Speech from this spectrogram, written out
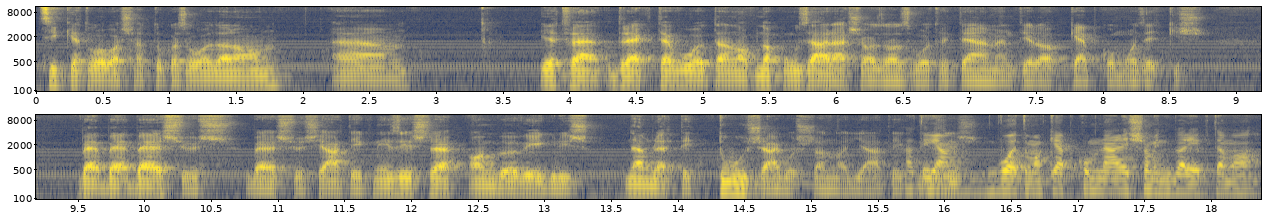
cikket olvashattok az oldalon. Um, illetve Drag, te voltál, nap, napunk zárása az az volt, hogy te elmentél a Capcomhoz egy kis be, be, belsős, belsős játéknézésre, amiből végül is nem lett egy túlságosan nagy Hát játéknézés. igen, voltam a Capcomnál, és amint beléptem a,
